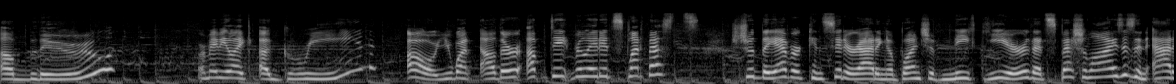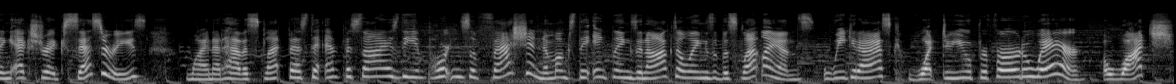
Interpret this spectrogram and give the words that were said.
a blue? Or maybe like a green? Oh, you want other update related Splatfests? Should they ever consider adding a bunch of neat gear that specializes in adding extra accessories, why not have a Splatfest to emphasize the importance of fashion amongst the Inklings and Octolings of the Splatlands? We could ask, what do you prefer to wear? A watch?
